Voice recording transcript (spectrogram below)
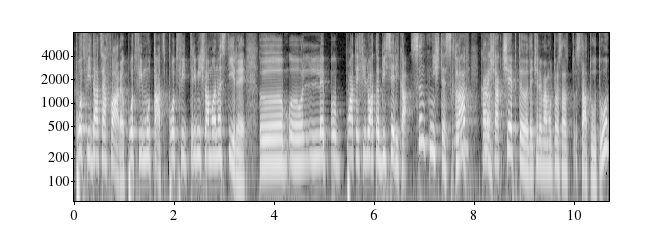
Pot fi dați afară, pot fi mutați, pot fi trimiși la mănăstire, uh, uh, le poate fi luată biserica. Sunt niște sclavi care Da. își acceptă de cele mai multe ori stat- statutul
